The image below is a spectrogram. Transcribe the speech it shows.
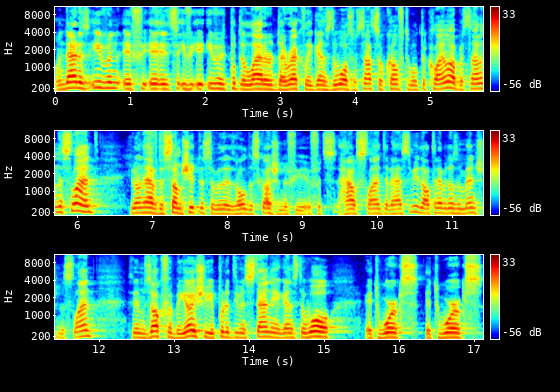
and that is even if, it's, if, even if you put the ladder directly against the wall, so it's not so comfortable to climb up. It's not in the slant. You don't have the some shittis over there. There's a whole discussion if, you, if it's how slanted it has to be. The Alter Rebbe doesn't mention the slant. You put it even standing against the wall. It works. It works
